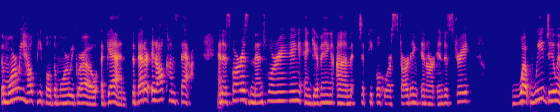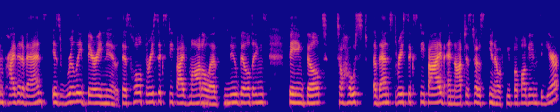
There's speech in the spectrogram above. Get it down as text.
The more we help people, the more we grow. Again, the better it all comes back. And as far as mentoring and giving um, to people who are starting in our industry, what we do in private events is really very new. This whole 365 model of new buildings being built to host events 365 and not just host, you know, a few football games a year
